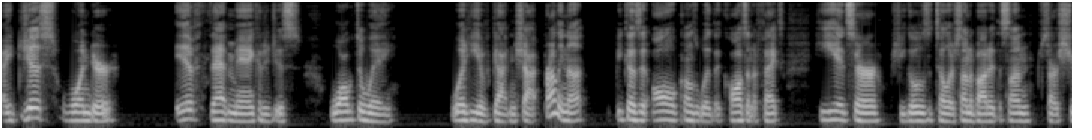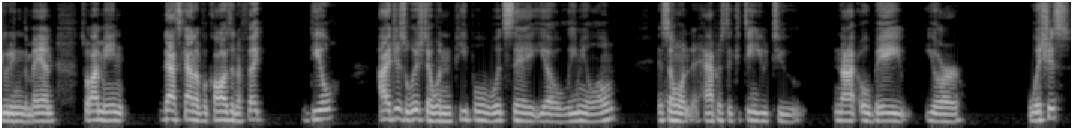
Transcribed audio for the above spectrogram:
I just wonder if that man could have just walked away, would he have gotten shot? Probably not, because it all comes with a cause and effect. He hits her, she goes to tell her son about it, the son starts shooting the man. So, I mean, that's kind of a cause and effect deal. I just wish that when people would say, yo, leave me alone, and someone happens to continue to not obey your wishes,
